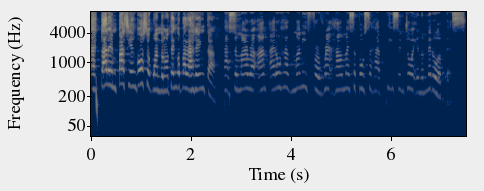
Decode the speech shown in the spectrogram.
a estar en paz y en gozo cuando no tengo para la renta? Pastor Myra, I'm, I don't have money for rent. How am I supposed to have peace and joy in the middle of this?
